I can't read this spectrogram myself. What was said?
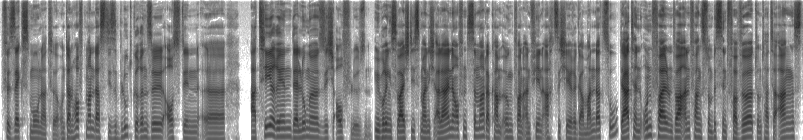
für sechs Monate. Und dann hofft man, dass diese Blutgerinnsel aus den äh, Arterien der Lunge sich auflösen. Übrigens war ich diesmal nicht alleine auf dem Zimmer, da kam irgendwann ein 84-jähriger Mann dazu. Der hatte einen Unfall und war anfangs so ein bisschen verwirrt und hatte Angst.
